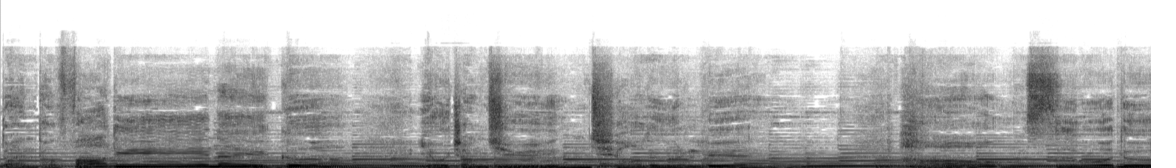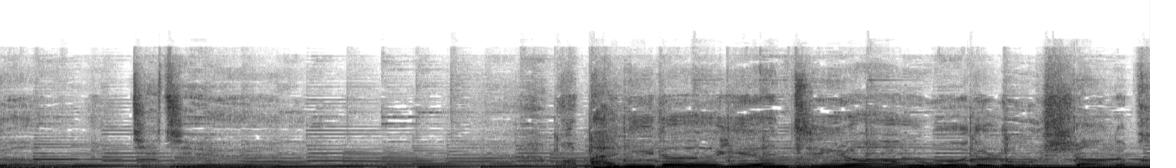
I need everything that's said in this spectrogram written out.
短头发的那个有张俊俏的脸，好似我的姐姐。我爱你的眼睛哟，我的路上的朋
